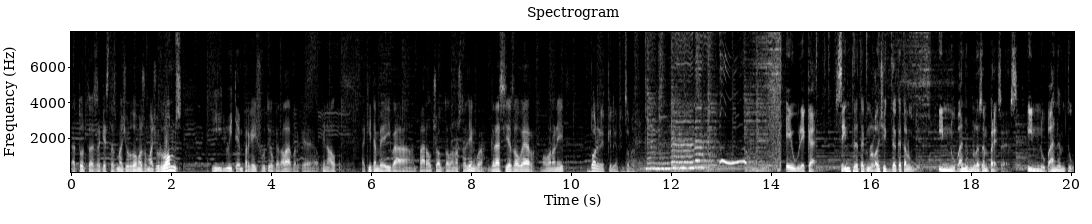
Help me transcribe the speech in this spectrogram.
a totes aquestes majordomes o majordoms i lluitem perquè hi surti el català, perquè al final aquí també hi va part el joc de la nostra llengua. Gràcies, Albert. Molt bona nit. Bona nit, Kilian. Fins demà. Eurecat, centre tecnològic de Catalunya. Innovant amb les empreses. Innovant amb tu.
